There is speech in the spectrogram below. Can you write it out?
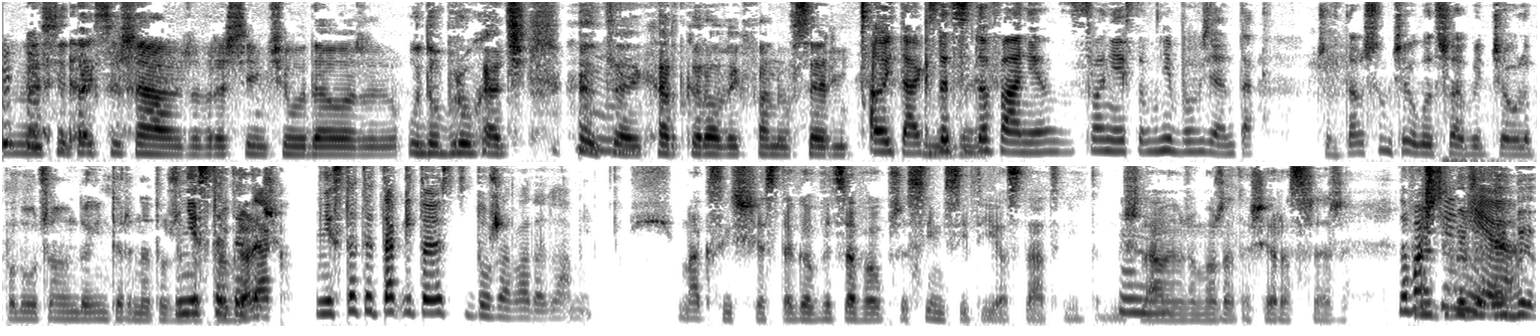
Właśnie tak słyszałem, że wreszcie im się udało, że udobruchać tych hardkorowych fanów serii. Oj tak, zdecydowanie. Zdecydowanie jestem w niebo wzięta. Czy w dalszym ciągu trzeba być ciągle podłączonym do internetu, żeby w Niestety to grać? tak. Niestety tak i to jest duża wada dla mnie. Maxis się z tego wycofał przy SimCity ostatnim. To myślałem, że może to się rozszerzy. No właśnie tylko, że nie. jakby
